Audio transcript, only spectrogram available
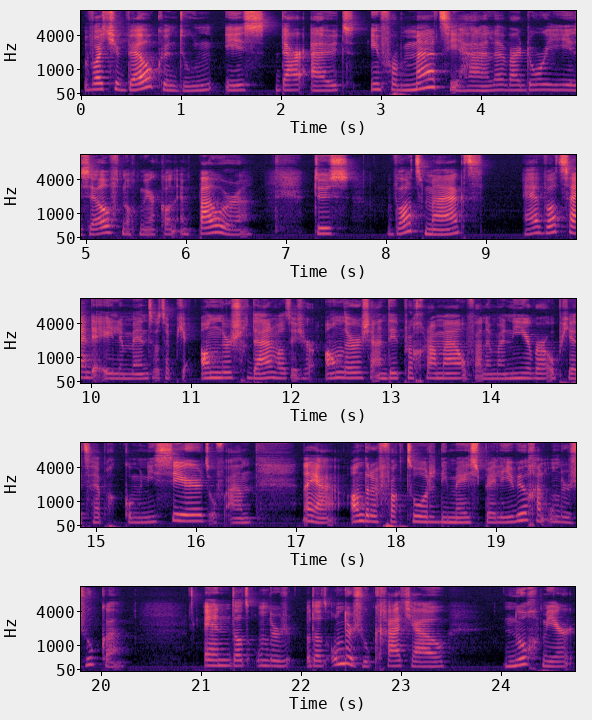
wat je wel kunt doen, is daaruit informatie halen, waardoor je jezelf nog meer kan empoweren. Dus wat maakt Hè, wat zijn de elementen? Wat heb je anders gedaan? Wat is er anders aan dit programma of aan de manier waarop je het hebt gecommuniceerd of aan nou ja, andere factoren die meespelen? Je wil gaan onderzoeken. En dat, onder, dat onderzoek gaat jou nog meer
